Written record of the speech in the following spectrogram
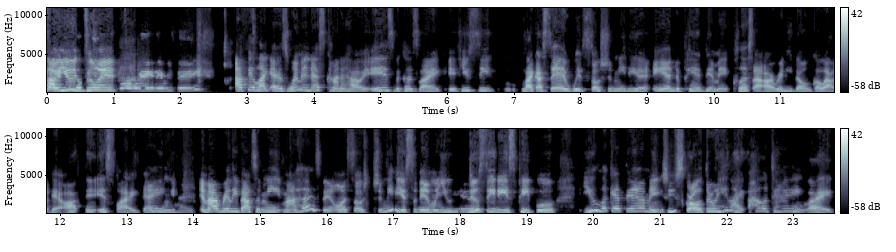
so you doing and everything. I feel like as women, that's kind of how it is because, like, if you see, like I said, with social media and the pandemic, plus I already don't go out that often, it's like, dang, right. am I really about to meet my husband on social media? So then when you yeah. do see these people, you look at them and you scroll through and you're like, oh, dang, like,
